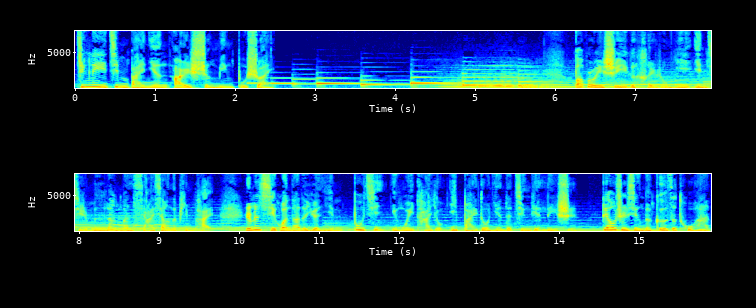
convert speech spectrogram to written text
经历近百年而盛名不衰。Burberry 是一个很容易引起人们浪漫遐想的品牌。人们喜欢它的原因，不仅因为它有一百多年的经典历史、标志性的格子图案，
